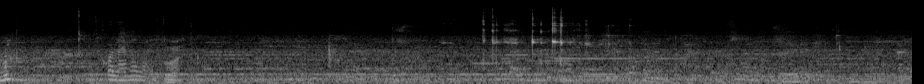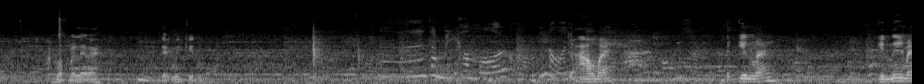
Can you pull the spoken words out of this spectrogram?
อุ้ยช็อกโกแลตอร่อย หมดไปเลยนะเด็กไม่กินอ่าทำไมขโมยของหนูจะเอาไหมจะกินไหม กินนี่ไหม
